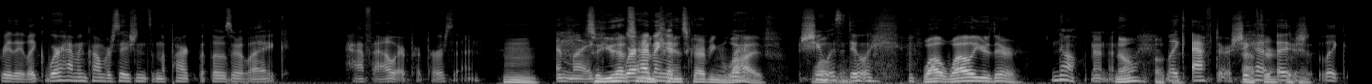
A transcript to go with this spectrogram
really. Like we're having conversations in the park, but those are like half hour per person. hmm. And like so you have we're someone having a transcribing we're- live She while- was doing while while you're there. no, no, no, No, okay. Like after she After? had, uh, Okay. like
